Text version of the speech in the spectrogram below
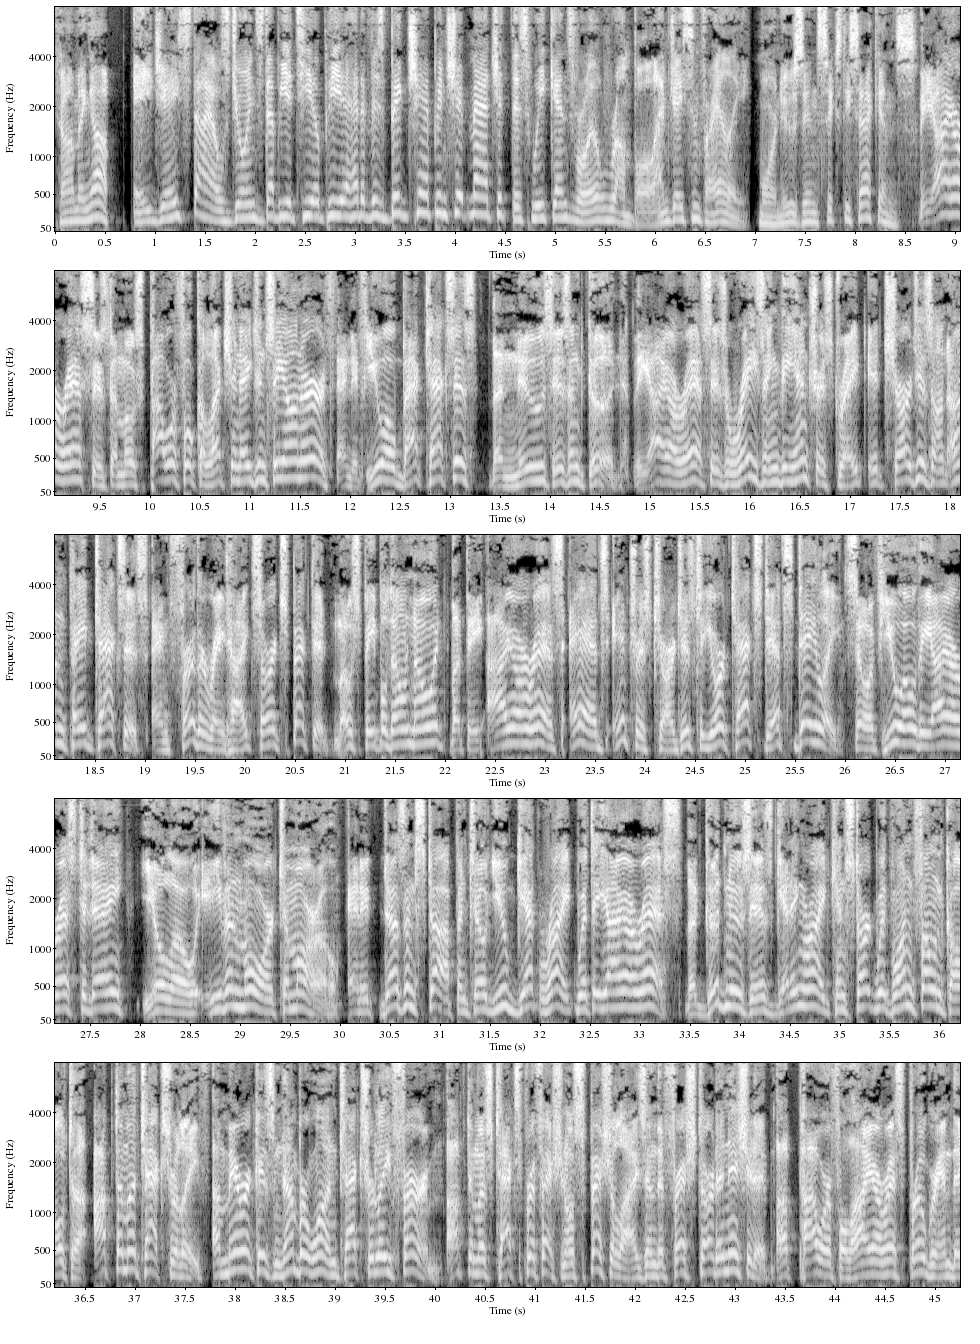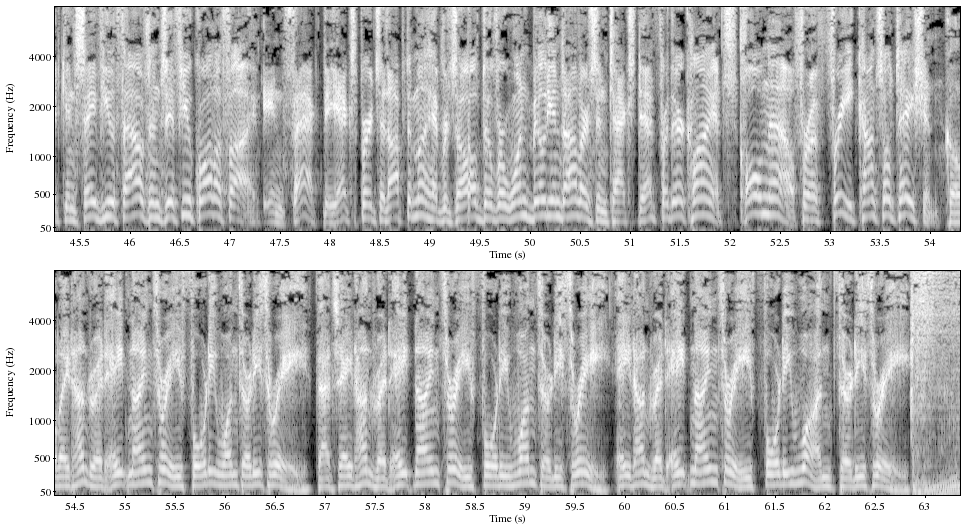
Coming up. AJ Styles joins WTOP ahead of his big championship match at this weekend's Royal Rumble. I'm Jason Fraley. More news in 60 seconds. The IRS is the most powerful collection agency on earth, and if you owe back taxes, the news isn't good. The IRS is raising the interest rate it charges on unpaid taxes, and further rate hikes are expected. Most people don't know it, but the IRS adds interest charges to your tax debts daily. So if you owe the IRS today, you'll owe even more tomorrow, and it doesn't doesn't stop until you get right with the IRS. The good news is getting right can start with one phone call to Optima Tax Relief, America's number one tax relief firm. Optima's tax professionals specialize in the Fresh Start Initiative, a powerful IRS program that can save you thousands if you qualify. In fact, the experts at Optima have resolved over $1 billion in tax debt for their clients. Call now for a free consultation. Call 800 893 4133. That's 800 893 4133. 800 893 4133.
